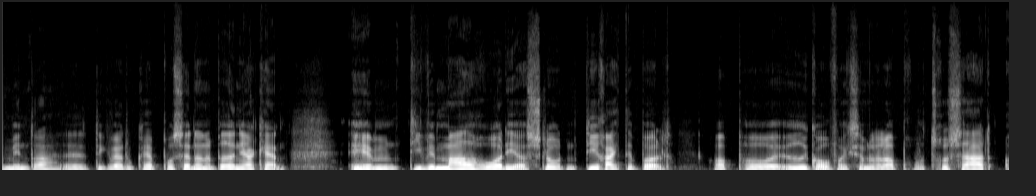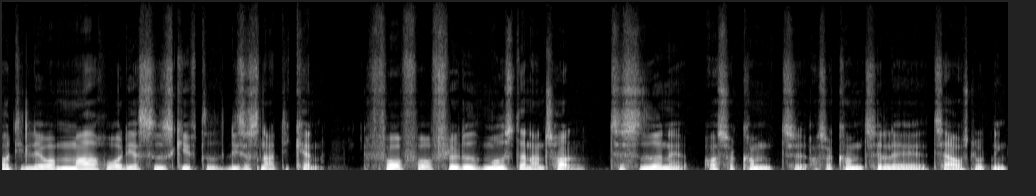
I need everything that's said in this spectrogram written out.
mindre. Øh, det kan være, du kan procenterne bedre, end jeg kan. Øhm, de vil meget hurtigere slå den direkte bold op på øh, Ødegård for eksempel, eller op på Trossard, og de laver meget hurtigere sideskiftet, lige så snart de kan, for at få flyttet modstanderens hold til siderne, og så komme til, og så komme til, øh, til afslutning.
